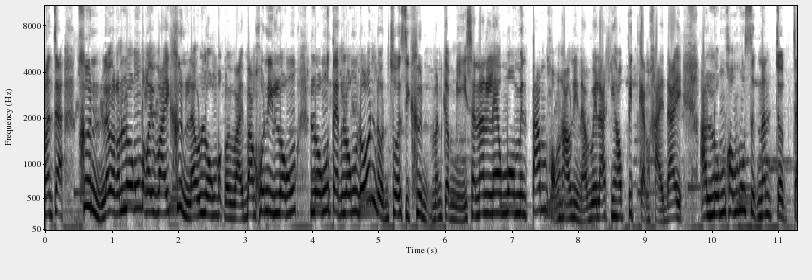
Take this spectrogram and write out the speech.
มันจะขึ้นแล้วก็ลงบักไว้ขึ้น แล้วลงบักไว้บางคนนี่ลงลงแต่ลงโดนโดนซัวสิขึ้น มันก็มีฉะนั้นแล้วโมเมนตัมของเฮานี่นะเวลาที่เฮาปิดการขายได้ อารมณ์ความรู้สึกนั้นจดจ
